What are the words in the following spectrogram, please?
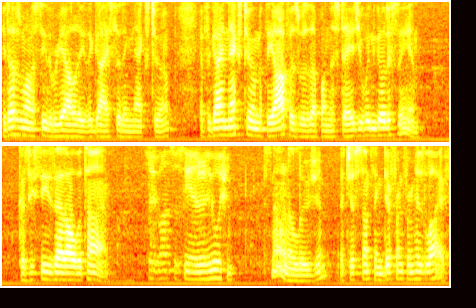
He doesn't want to see the reality of the guy sitting next to him. If the guy next to him at the office was up on the stage, he wouldn't go to see him because he sees that all the time. So he wants to see an illusion. It's not an illusion. It's just something different from his life.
